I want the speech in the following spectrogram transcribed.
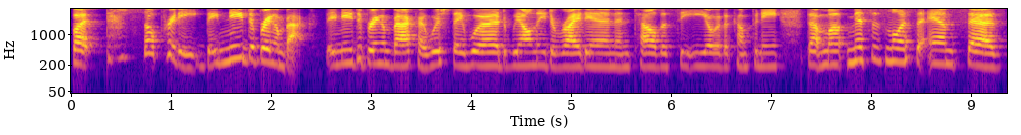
But they're so pretty. They need to bring them back. They need to bring them back. I wish they would. We all need to write in and tell the ceo of the company that mrs melissa m says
